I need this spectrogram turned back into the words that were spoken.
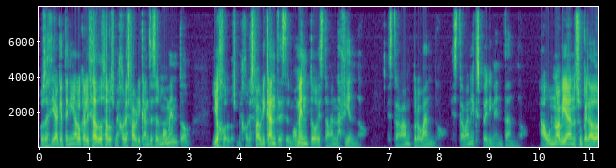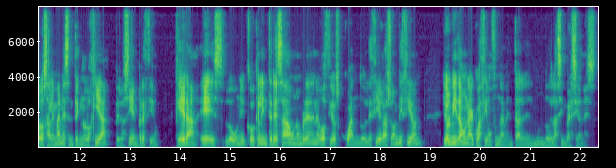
Os decía que tenía localizados a los mejores fabricantes del momento, y ojo, los mejores fabricantes del momento estaban naciendo. Estaban probando, estaban experimentando. Aún no habían superado a los alemanes en tecnología, pero sí en precio, que era, es, lo único que le interesa a un hombre de negocios cuando le ciega su ambición y olvida una ecuación fundamental en el mundo de las inversiones.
